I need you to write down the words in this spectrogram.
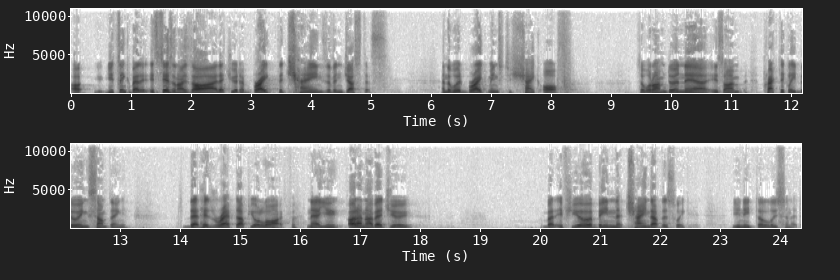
Uh, you, think about it, it says in Isaiah that you're to break the chains of injustice. And the word break means to shake off. So, what I'm doing now is I'm practically doing something that has wrapped up your life. Now, you, I don't know about you, but if you have been chained up this week, you need to loosen it.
